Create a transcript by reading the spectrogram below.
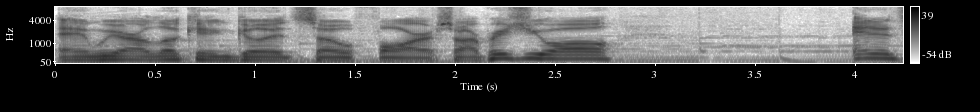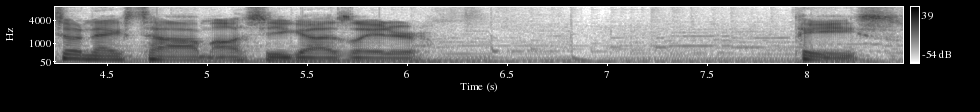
and we are looking good so far. So I appreciate you all. And until next time, I'll see you guys later. Peace.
